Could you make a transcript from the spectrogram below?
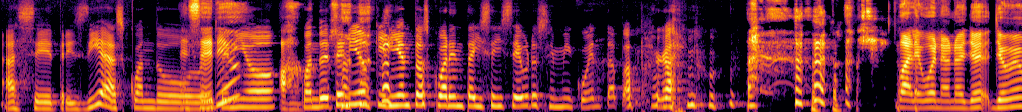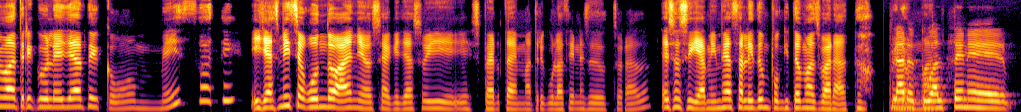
hace tres días cuando ¿En serio? he tenido, ah. cuando he tenido 546 euros en mi cuenta para pagarlo. vale, bueno, no, yo, yo me matriculé ya hace como un mes o así. Y ya es mi segundo año, o sea que ya soy experta en matriculaciones de doctorado. Eso sí, a mí me ha salido un poquito más barato. Claro, tú al tener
